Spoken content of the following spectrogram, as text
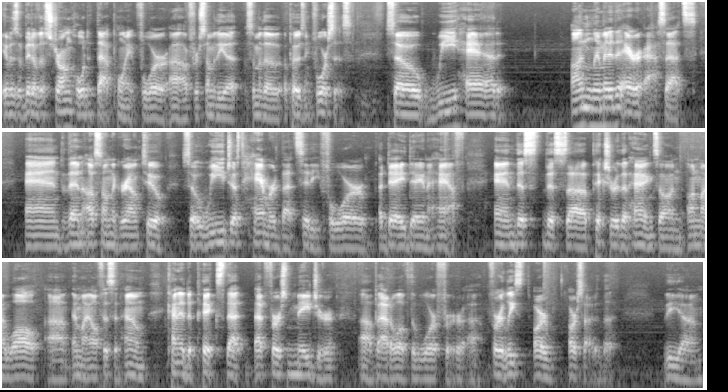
it was a bit of a stronghold at that point for uh, for some of the uh, some of the opposing forces. So we had unlimited air assets, and then us on the ground too. So we just hammered that city for a day, day and a half. And this this uh, picture that hangs on on my wall uh, in my office at home kind of depicts that that first major uh, battle of the war for uh, for at least our our side of the the um,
